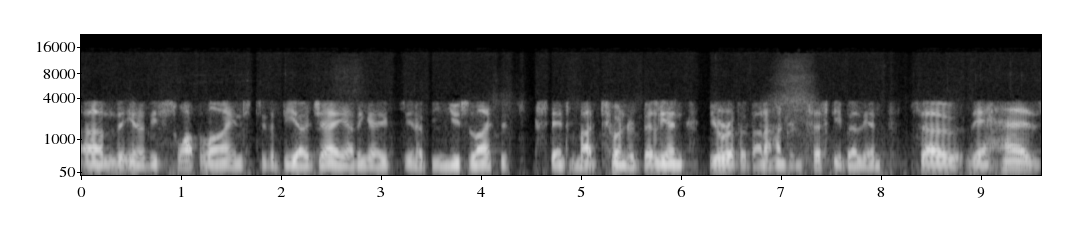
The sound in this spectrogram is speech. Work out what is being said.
um, the, you know, these swap lines to the BOJ, I think, are, you know, being utilized to the extent of about 200 billion, Europe about 150 billion. So there has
